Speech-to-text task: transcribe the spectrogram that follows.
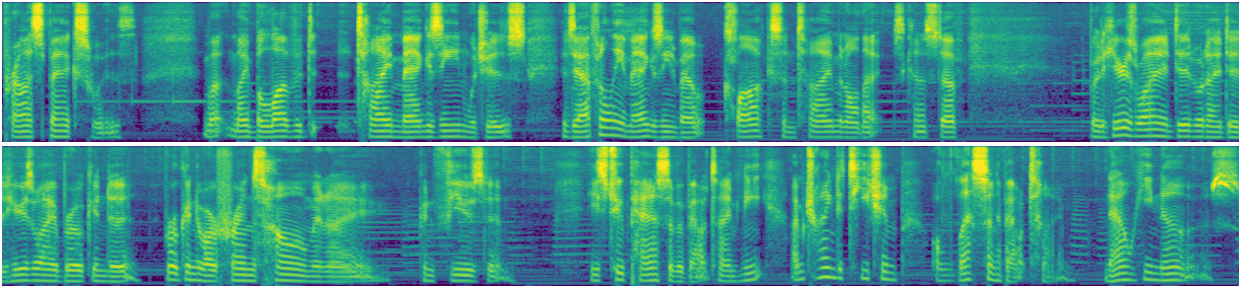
prospects with my, my beloved Time magazine, which is definitely a magazine about clocks and time and all that kind of stuff. But here's why I did what I did. Here's why I broke into broke into our friend's home and I confused him. He's too passive about time. He, I'm trying to teach him a lesson about time. Now he knows.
